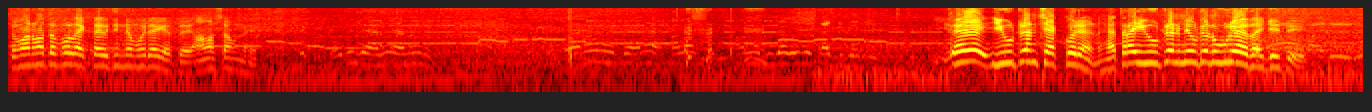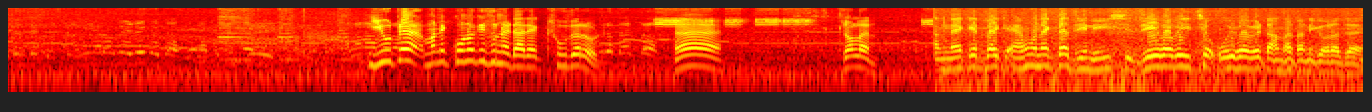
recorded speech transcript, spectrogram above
তোমার মতো বল একটা ওই দিনটা মরে গেছে, আমার সামনে। এই ইউটার্ন চেক করেন। হেতরা ইউটার্ন মিউটার্ন উড়ে যায় গেছে। ইউটার্ন মানে কোনো কিছু নেই ডাইরেক্ট সুদা রোড হ্যাঁ। চলেন। নেকেট বাইক এমন একটা জিনিস, যেভাবে ইচ্ছে ওইভাবে টানাটানি করা যায়।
